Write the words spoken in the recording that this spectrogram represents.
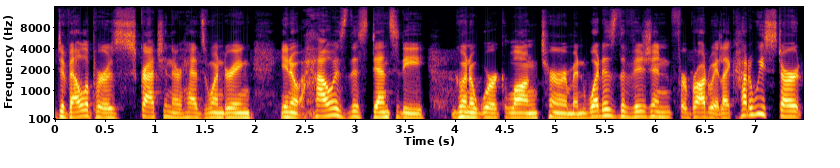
developers scratching their heads wondering, you know, how is this density going to work long term? And what is the vision for Broadway? Like, how do we start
